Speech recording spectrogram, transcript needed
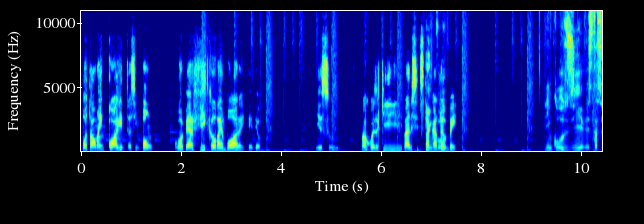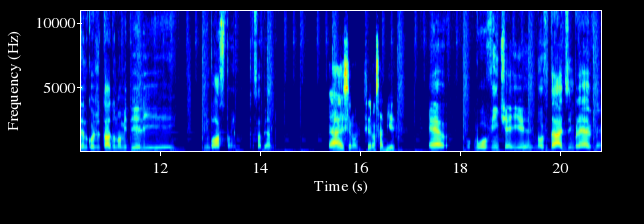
botar uma incógnita assim, bom, o Gobert fica ou vai embora, entendeu? Isso é uma coisa que vale se destacar Inclu- também. Inclusive, está sendo cogitado o nome dele em Boston, hein? Tá sabendo? Ah, você não, você não sabia. É, o, o ouvinte aí, novidades em breve, né?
